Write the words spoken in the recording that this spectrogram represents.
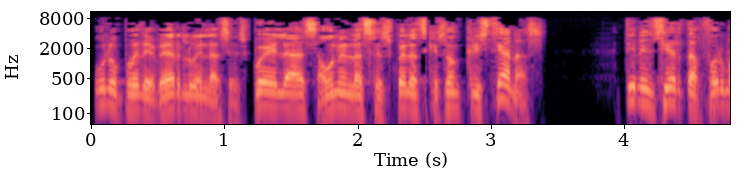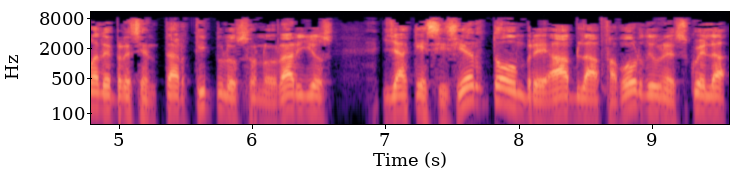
Uno puede verlo en las escuelas, aun en las escuelas que son cristianas. Tienen cierta forma de presentar títulos honorarios, ya que si cierto hombre habla a favor de una escuela,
